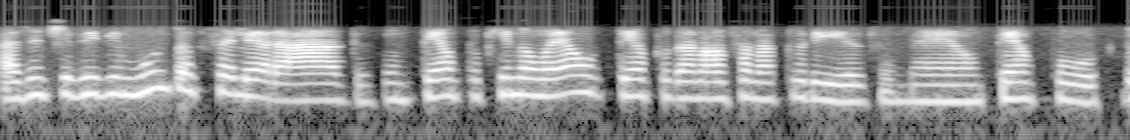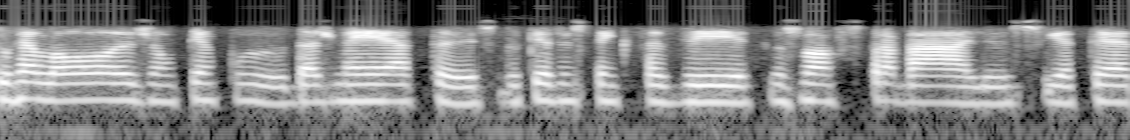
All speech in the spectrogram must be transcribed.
A gente vive muito acelerado, um tempo que não é um tempo da nossa natureza, né? É um tempo do relógio, é um tempo das metas, do que a gente tem que fazer nos nossos trabalhos e até,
